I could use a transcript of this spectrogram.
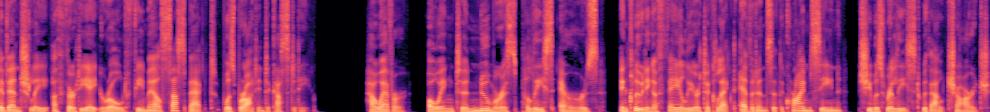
Eventually, a 38 year old female suspect was brought into custody. However, owing to numerous police errors, including a failure to collect evidence at the crime scene, she was released without charge.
